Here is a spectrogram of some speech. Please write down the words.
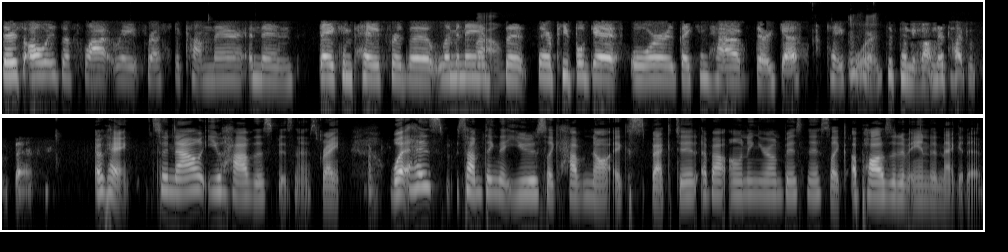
there's always a flat rate for us to come there and then they can pay for the lemonades Wow. that their people get or they can have their guests pay for Mhm. it depending on the type of event. Okay, so now you have this business, right? What has something that you just like have not expected about owning your own business, like a positive and a negative,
